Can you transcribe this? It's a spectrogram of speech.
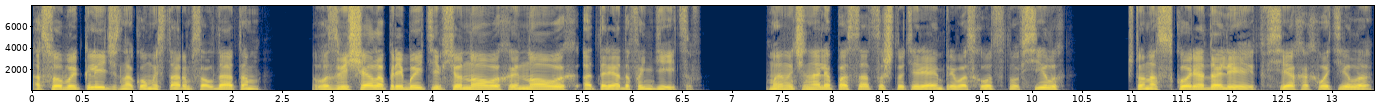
Особый клич, знакомый старым солдатам, возвещал о прибытии все новых и новых отрядов индейцев. Мы начинали опасаться, что теряем превосходство в силах, что нас вскоре одолеют. Всех охватило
